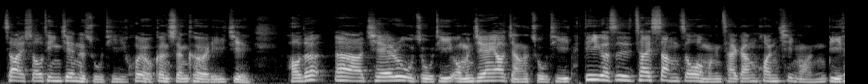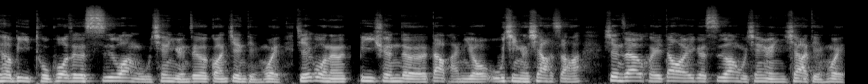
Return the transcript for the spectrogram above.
在收听今天的主题会有更深刻的理解。好的，那切入主题，我们今天要讲的主题，第一个是在上周我们才刚欢庆完比特币突破这个四万五千元这个关键点位，结果呢，币圈的大盘有无情的下杀，现在回到了一个四万五千元以下点位。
